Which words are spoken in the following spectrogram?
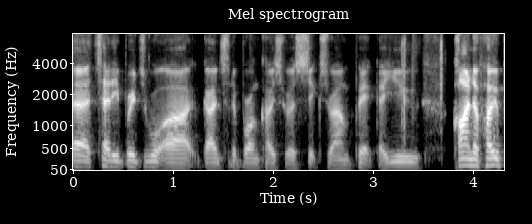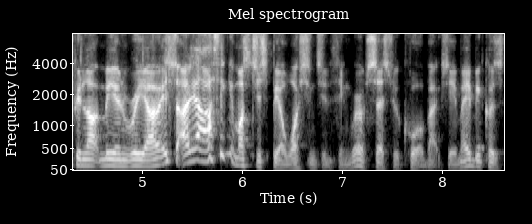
uh, Teddy Bridgewater going to the Broncos for a six round pick, are you kind of hoping like me and Rio? It's, I, I think it must just be a Washington thing. We're obsessed with quarterbacks here. Maybe because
